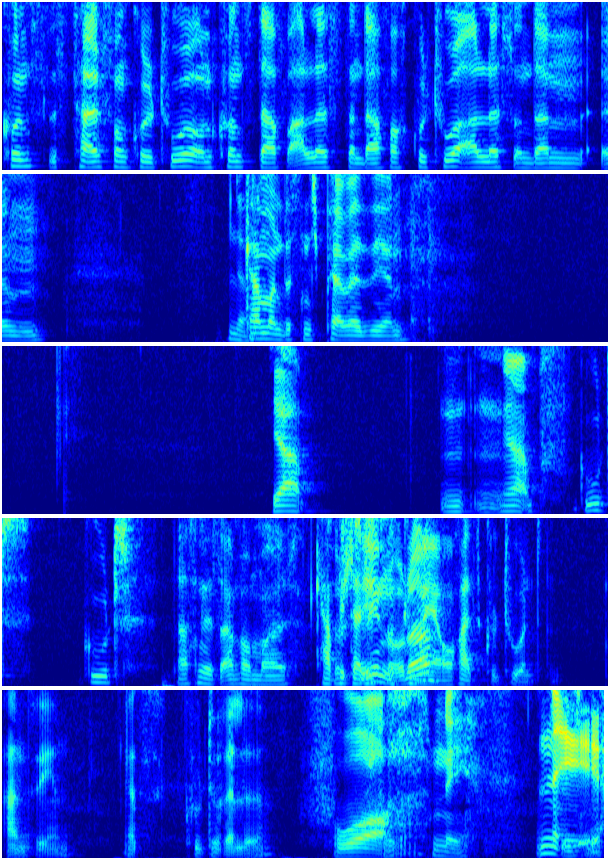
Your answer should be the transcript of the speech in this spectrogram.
Kunst ist Teil von Kultur und Kunst darf alles, dann darf auch Kultur alles und dann ähm, ja. kann man das nicht perversieren. ja. Ja, pf, gut. Gut, lassen wir es einfach mal Kapitalismus so stehen, kann man oder? ja auch als Kultur ansehen. Als kulturelle. Boah, nee. Nee.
